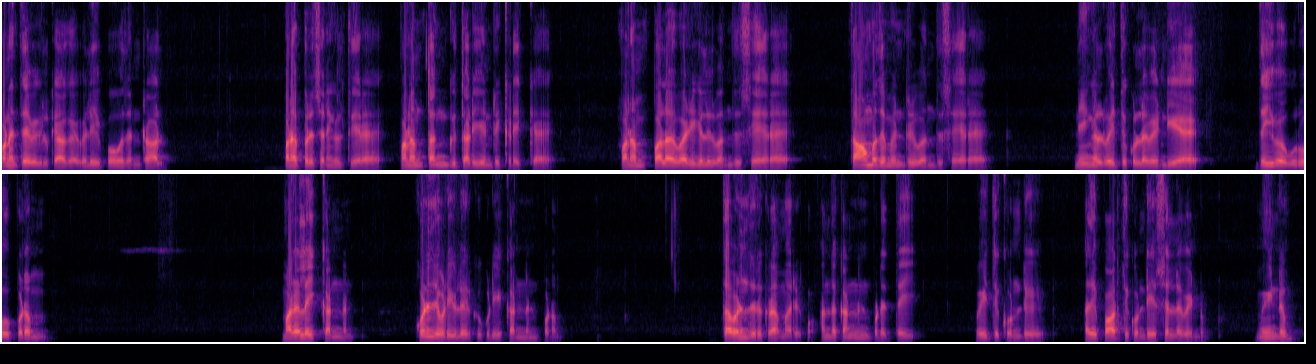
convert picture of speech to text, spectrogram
பண தேவைகளுக்காக வெளியே போவதென்றால் பணப்பிரச்சனைகள் தீர பணம் தங்கு தடையின்றி கிடைக்க பணம் பல வழிகளில் வந்து சேர தாமதமின்றி வந்து சேர நீங்கள் வைத்துக்கொள்ள வேண்டிய தெய்வ உருவப்படம் மழலை கண்ணன். குழந்தை வடிவில் இருக்கக்கூடிய கண்ணன் படம். தவழ்ந்து இருக்கிற மாதிரி இருக்கும். அந்த கண்ணன் படத்தை வைத்துக்கொண்டு அதை பார்த்து கொண்டே செல்ல வேண்டும். மீண்டும்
